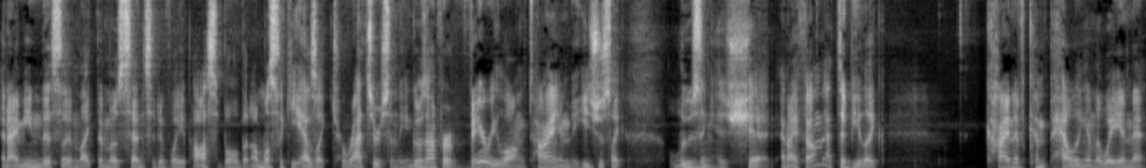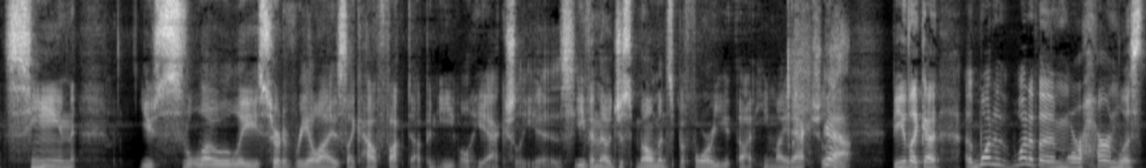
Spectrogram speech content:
and I mean this in like the most sensitive way possible, but almost like he has like Tourette's or something. It goes on for a very long time that he's just like losing his shit. And I found that to be like kind of compelling in the way in that scene you slowly sort of realize like how fucked up and evil he actually is, even though just moments before you thought he might actually Yeah. be like a, a one of one of the more harmless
